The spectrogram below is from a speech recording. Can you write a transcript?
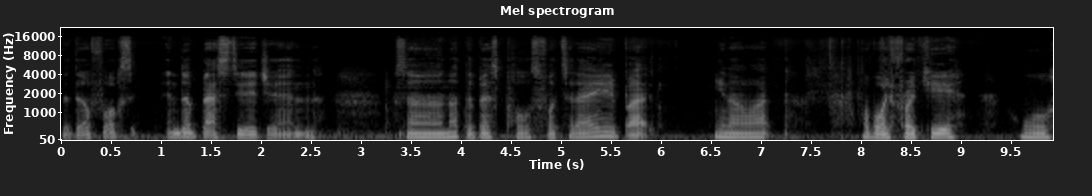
the Delphox, and the Bastion. So, not the best pulls for today, but you know what? My boy Froakie, well,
